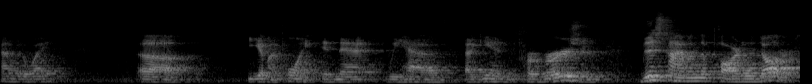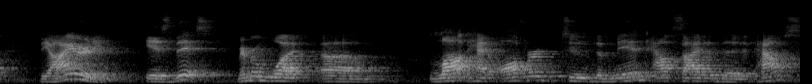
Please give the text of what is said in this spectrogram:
Kind of in a way. Uh, you get my point in that we have, again, perversion, this time on the part of the daughters. The irony is this remember what um, Lot had offered to the men outside of the house?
